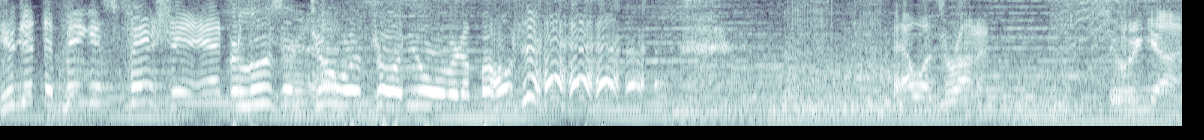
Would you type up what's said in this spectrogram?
You get the biggest fish, and after losing two, we're throwing you over the boat. that one's running. See what we got.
